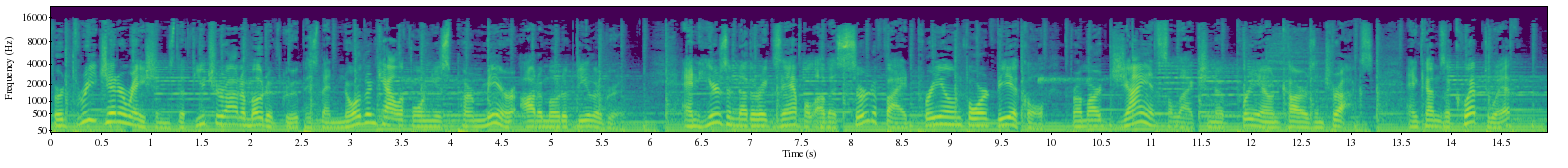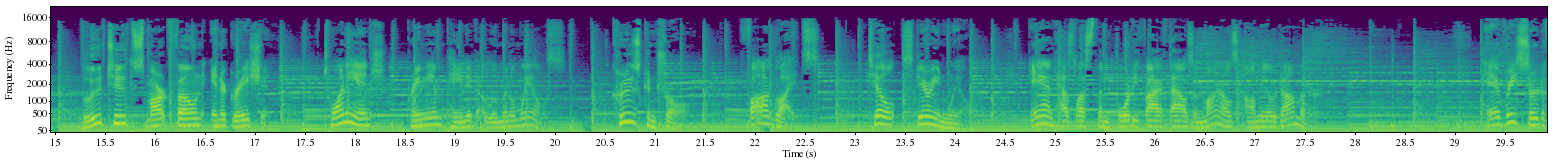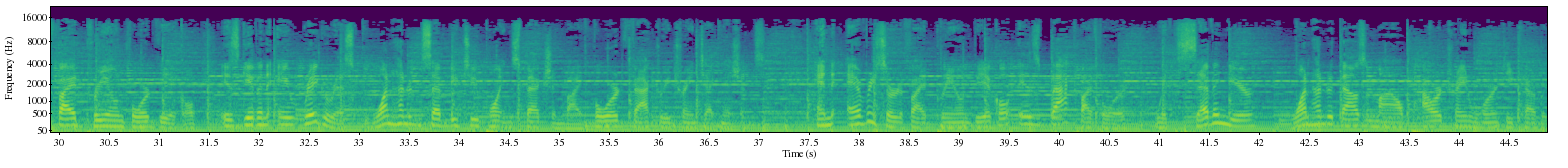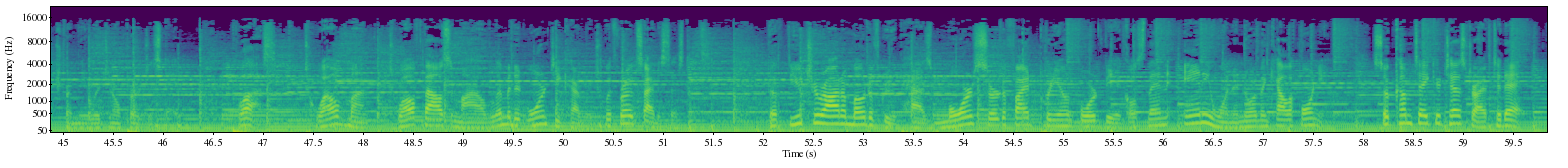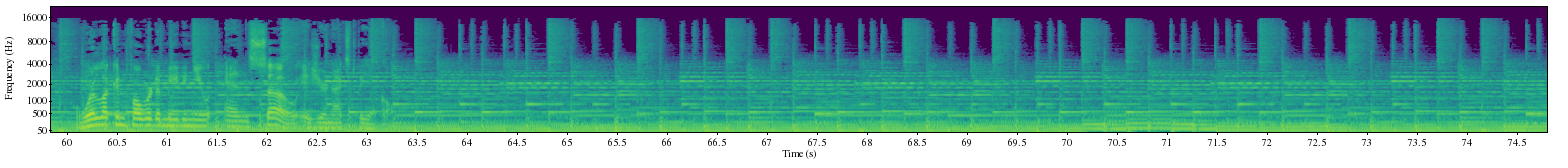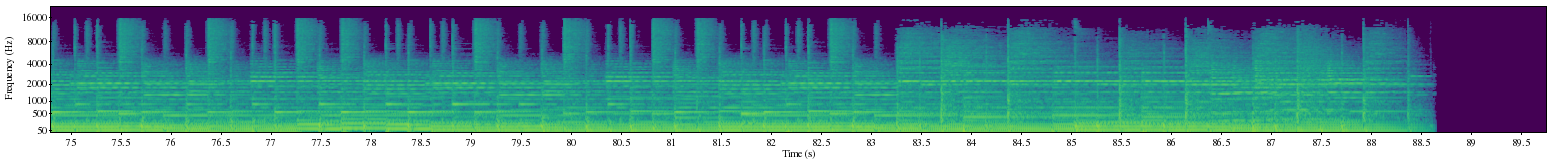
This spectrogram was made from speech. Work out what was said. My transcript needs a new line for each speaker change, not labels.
For three generations, the Future Automotive Group has been Northern California's premier automotive dealer group. And here's another example of a certified pre owned Ford vehicle from our giant selection of pre owned cars and trucks, and comes equipped with Bluetooth smartphone integration, 20 inch premium painted aluminum wheels, cruise control, fog lights, tilt steering wheel, and has less than 45,000 miles on the odometer. Every certified pre owned Ford vehicle is given a rigorous 172 point inspection by Ford factory trained technicians. And every certified pre owned vehicle is backed by Ford with 7 year, 100,000 mile powertrain warranty coverage from the original purchase date, plus 12 month, 12,000 mile limited warranty coverage with roadside assistance. The Future Automotive Group has more certified pre owned Ford vehicles than anyone in Northern California. So come take your test drive today. We're looking forward to meeting you, and so is your next vehicle.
